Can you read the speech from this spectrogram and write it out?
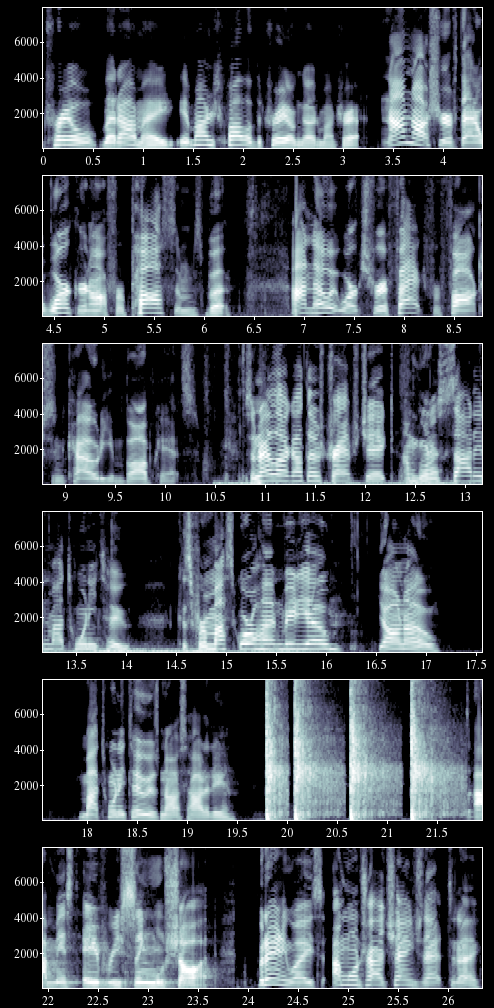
trail that I made, it might just follow the trail and go to my trap. Now, I'm not sure if that'll work or not for possums, but I know it works for a fact for fox and coyote and bobcats. So now that I got those traps checked, I'm gonna sight in my 22. Cause from my squirrel hunting video, y'all know, my 22 is not sighted in. I missed every single shot. But anyways, I'm gonna try to change that today.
